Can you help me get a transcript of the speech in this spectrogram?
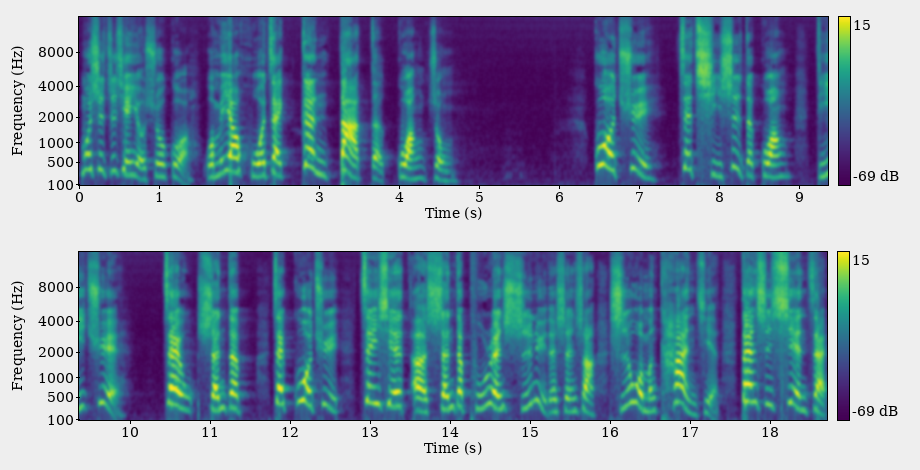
牧师之前有说过，我们要活在。更大的光中，过去这启示的光的确在神的在过去这些呃神的仆人使女的身上使我们看见，但是现在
